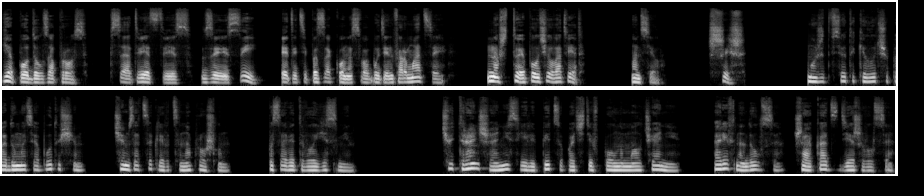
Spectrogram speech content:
Я подал запрос. В соответствии с ЗСИ, это типа закон о свободе информации. Но что я получил в ответ? Он сел. Шиш. Может, все таки лучше подумать о будущем, чем зацикливаться на прошлом, посоветовала Ясмин. Чуть раньше они съели пиццу почти в полном молчании. Ариф надулся, Шаакат сдерживался,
